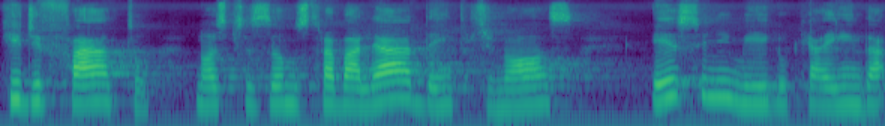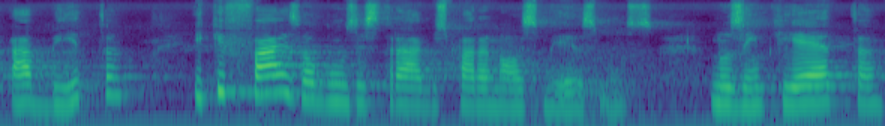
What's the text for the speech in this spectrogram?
que, de fato, nós precisamos trabalhar dentro de nós esse inimigo que ainda habita e que faz alguns estragos para nós mesmos. Nos inquieta,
